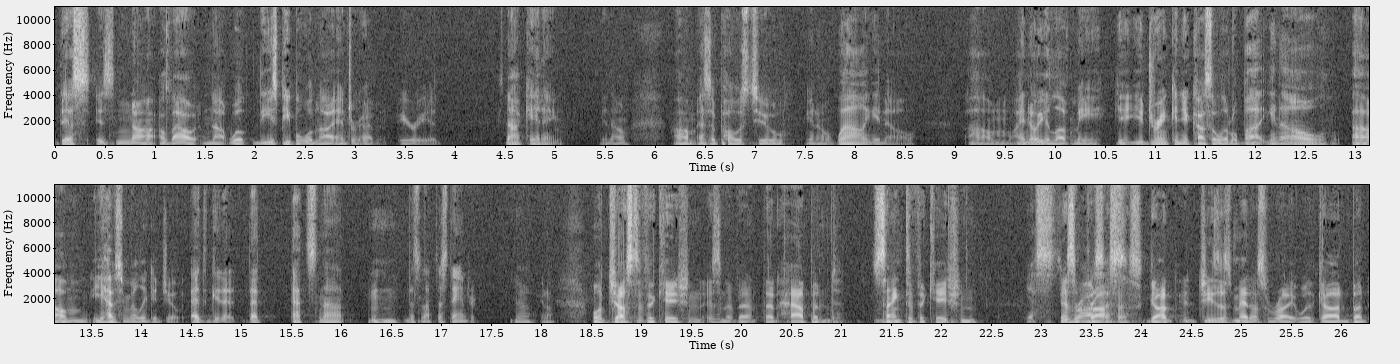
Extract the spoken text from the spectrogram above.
this is not allowed. Not will these people will not enter heaven. Period. He's not kidding. You know, um, as opposed to you know, well, you know, um, I know you love me. You, you drink and you cuss a little, but you know, um, you have some really good jokes. That, that that's not Mhm. that's not the standard. Yeah. You know. Well, justification is an event that happened. Sanctification Yes, is a process. God, Jesus made us right with God, but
